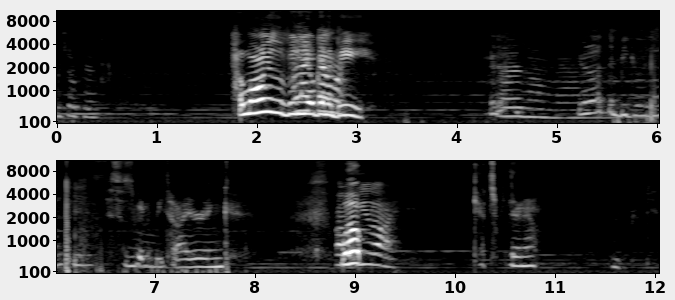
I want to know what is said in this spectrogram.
It's okay. How long is the video like gonna be? It doesn't matter. You're not the big one at this. This is gonna be tiring. Oh, Well- Eli. Cat's over there now. Like the kid.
